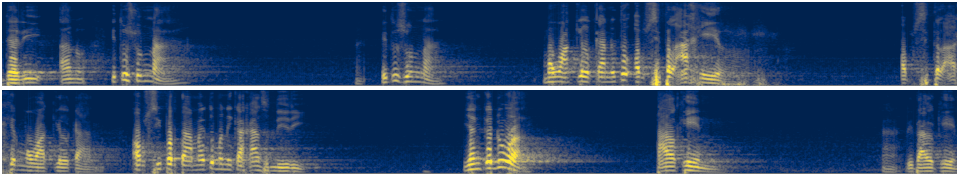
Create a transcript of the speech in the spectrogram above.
dari anu itu sunnah. Itu sunnah. Mewakilkan itu opsi terakhir. Opsi terakhir mewakilkan. Opsi pertama itu menikahkan sendiri. Yang kedua talkin nah, ditalkin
